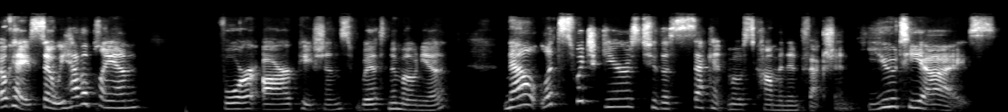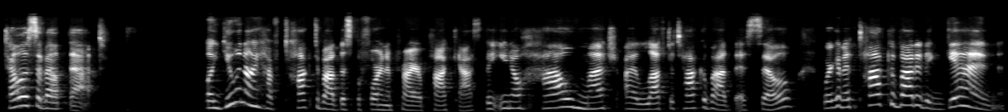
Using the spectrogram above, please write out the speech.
Okay, so we have a plan for our patients with pneumonia. Now, let's switch gears to the second most common infection, UTIs. Tell us about that. Well, you and I have talked about this before in a prior podcast, but you know how much I love to talk about this. So we're going to talk about it again.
